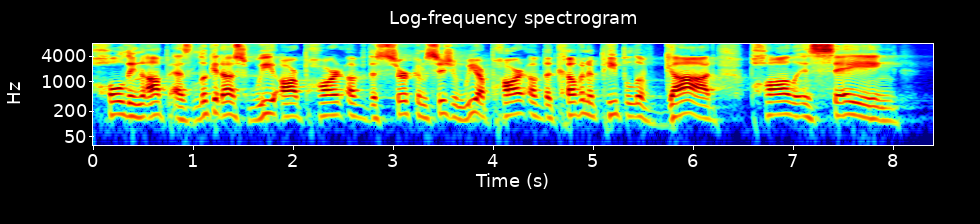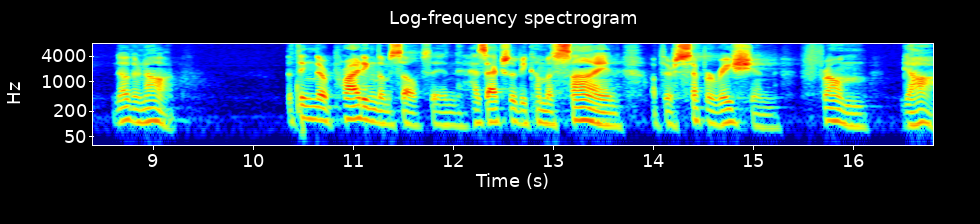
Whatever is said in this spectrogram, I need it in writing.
holding up as look at us, we are part of the circumcision, we are part of the covenant people of God. Paul is saying, no, they're not. The thing they're priding themselves in has actually become a sign of their separation from God.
